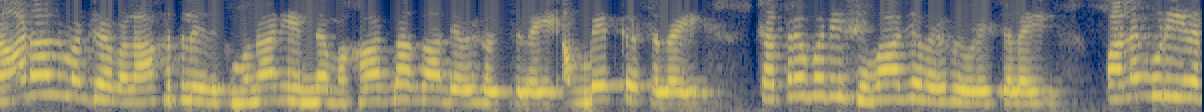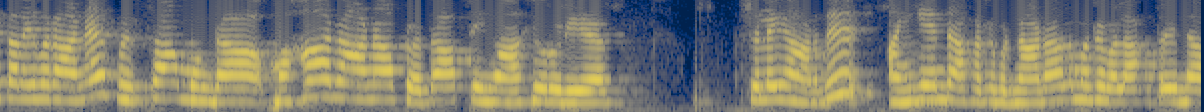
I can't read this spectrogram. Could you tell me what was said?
நாடாளுமன்ற வளாகத்துல இதுக்கு முன்னாடி இருந்த மகாத்மா காந்தி அவர்கள் சிலை அம்பேத்கர் சிலை சத்ரபதி சிவாஜி அவர்களுடைய சிலை பழங்குடியின தலைவரான பிர்சா முண்டா மகாராணா பிரதாப் சிங் ஆகியோருடைய சிலையானது அங்கேருந்து அகற்றப்பட்டு நாடாளுமன்ற வளாகத்திலிருந்து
